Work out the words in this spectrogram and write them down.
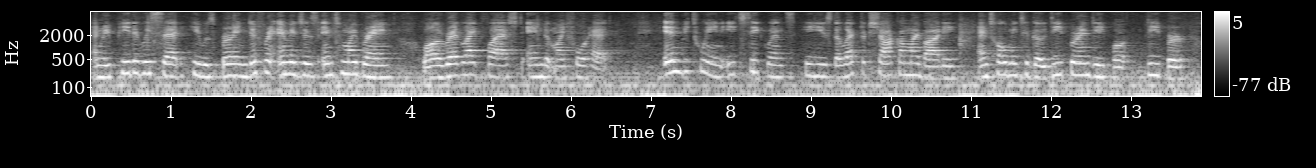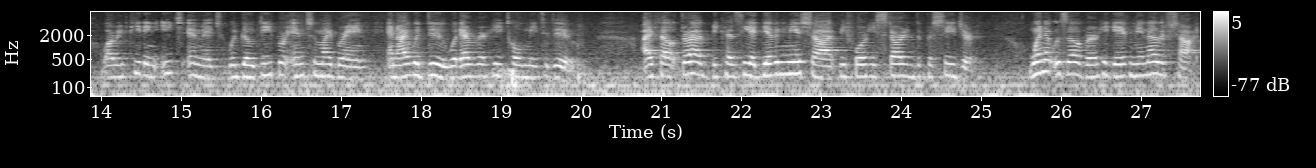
and repeatedly said he was burning different images into my brain while a red light flashed aimed at my forehead. In between each sequence, he used electric shock on my body and told me to go deeper and deeper, deeper while repeating each image would go deeper into my brain and I would do whatever he told me to do. I felt drugged because he had given me a shot before he started the procedure. When it was over, he gave me another shot.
